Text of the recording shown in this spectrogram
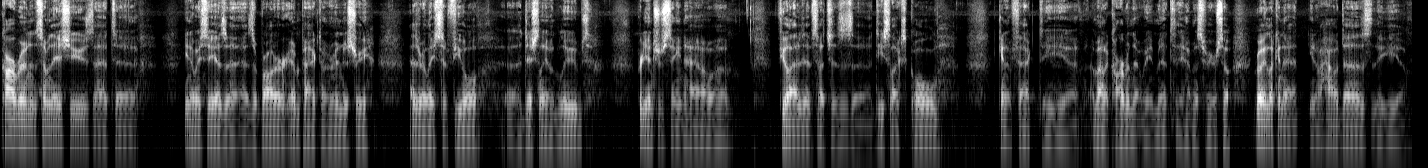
carbon and some of the issues that uh, you know we see as a as a broader impact on our industry as it relates to fuel. Uh, additionally, on lubes, pretty interesting how uh, fuel additives such as uh, Gold can affect the uh, amount of carbon that we emit to the atmosphere. So, really looking at you know how does the um,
